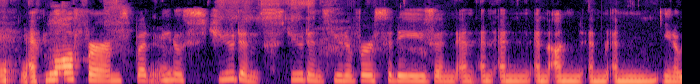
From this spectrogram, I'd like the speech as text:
and law firms, but Yeah. you know students, students, universities, and and and and and and, and, and you know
